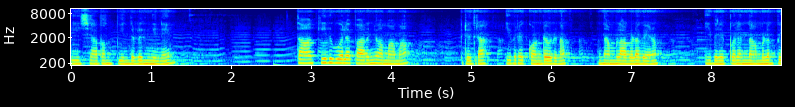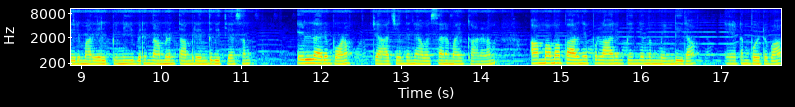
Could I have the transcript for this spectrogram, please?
ഈ ശാപം പിന്തുടരും നിന്നെ. താക്കീതുപോലെ പറഞ്ഞു അമ്മാമ രുദ്ര ഇവരെ കൊണ്ടുവിടണം. നമ്മൾ അവിടെ വേണം. ഇവരെ പോലെ നമ്മളും പെരുമാറിയാൽ പിന്നെ ഇവരും നമ്മളും തമ്മിൽ എന്ത് വ്യത്യാസം? എല്ലാവരും പോണം. രാജേന്ദ്രനെ അവസാനമായി കാണണം. അമ്മമ്മ പറഞ്ഞപ്പോൾ ആരും പിന്നൊന്നും മിണ്ടിയില്ല. ഏട്ടൻ പോയിട്ട് വാ.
